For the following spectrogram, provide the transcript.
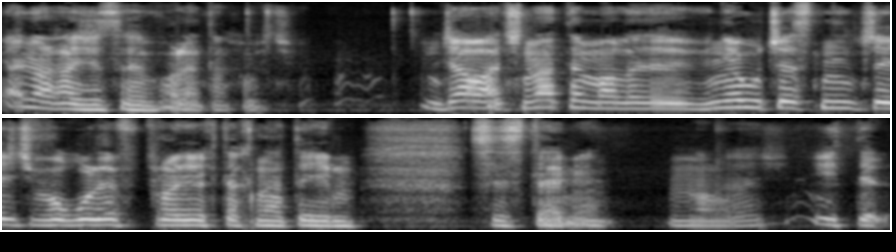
Ja na razie sobie wolę tak być. Działać na tym, ale nie uczestniczyć w ogóle w projektach na tym systemie. No i tyle.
